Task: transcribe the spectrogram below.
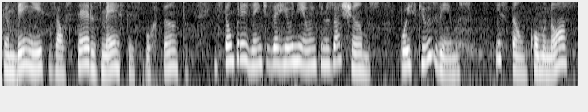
Também esses austeros mestres, portanto, estão presentes à reunião em que nos achamos, pois que os vemos. Estão, como nós,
